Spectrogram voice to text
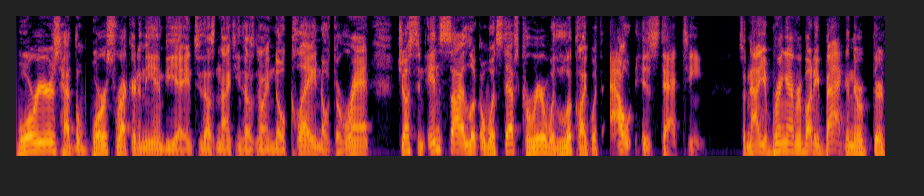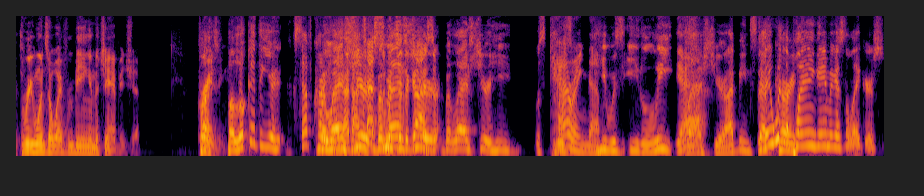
Warriors had the worst record in the NBA in 2019, 2020. No Clay, no Durant. Just an inside look at what Steph's career would look like without his stacked team. So now you bring everybody back, and they're they're three wins away from being in the championship. But- Crazy. But, look at the year. Steph Curry But last year, but last the guys year, but last year he was was- carrying them. He was elite Yeah. last year. I mean, Did Steph they win Curry, the playing game against the Lakers?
